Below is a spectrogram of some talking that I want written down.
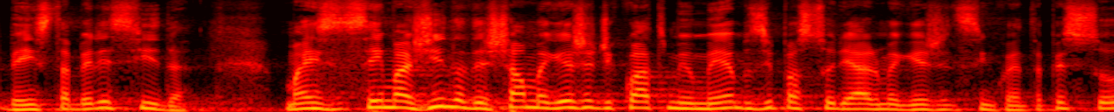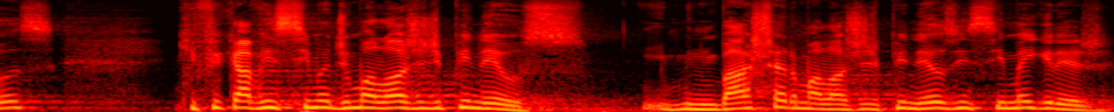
bem estabelecida. Mas você imagina deixar uma igreja de 4 mil membros e pastorear uma igreja de 50 pessoas, que ficava em cima de uma loja de pneus. Embaixo era uma loja de pneus, em cima a igreja.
